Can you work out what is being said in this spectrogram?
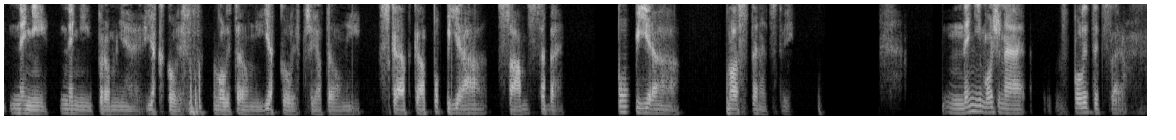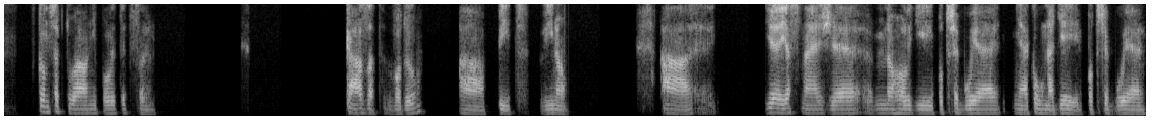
není, není pro mě jakkoliv volitelný, jakkoliv přijatelný. Zkrátka popírá sám sebe. Popírá vlastenectví není možné v politice, v konceptuální politice kázat vodu a pít víno. A je jasné, že mnoho lidí potřebuje nějakou naději, potřebuje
